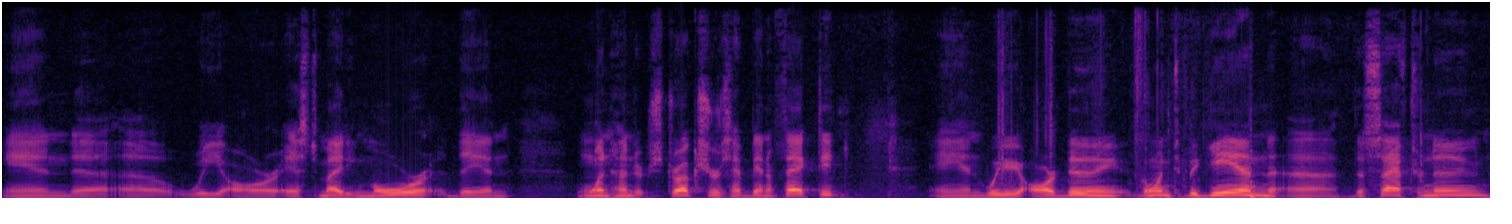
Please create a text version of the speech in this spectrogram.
and uh, uh, we are estimating more than 100 structures have been affected. And we are doing, going to begin uh, this afternoon.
